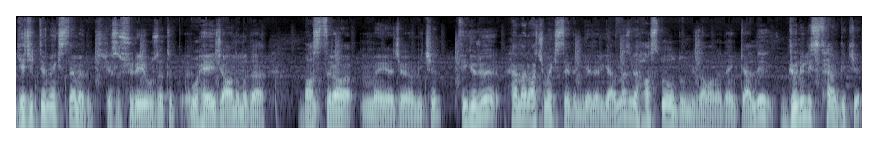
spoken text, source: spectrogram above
geciktirmek istemedim. Açıkçası süreyi uzatıp bu heyecanımı da bastıramayacağım için figürü hemen açmak istedim gelir gelmez ve hasta olduğum bir zamana denk geldi. Gönül isterdi ki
